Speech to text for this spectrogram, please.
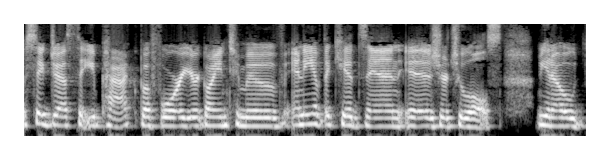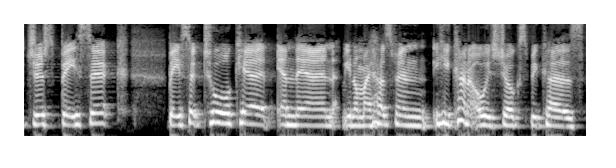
suggest that you pack before you're going to move any of the kids in is your tools. You know, just basic, basic toolkit. And then, you know, my husband, he kind of always jokes because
